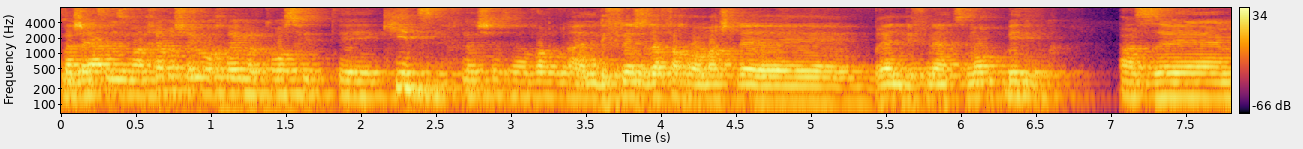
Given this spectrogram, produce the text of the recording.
מה זה בעצם- בזמן, החבר'ה שהיו אחראים על קרוספיט קידס לפני שזה עבר ל... לפני שזה הפך ממש ל brand בפני עצמו. בדיוק. אז אה,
